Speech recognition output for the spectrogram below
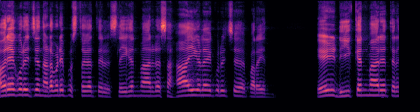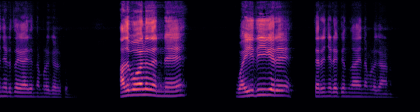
അവരെക്കുറിച്ച് നടപടി പുസ്തകത്തിൽ സ്ലീഹന്മാരുടെ സഹായികളെക്കുറിച്ച് പറയുന്നു. ഏഴ് ഡീക്കന്മാരെ തിരഞ്ഞെടുത്ത കാര്യം നമ്മൾ കേൾക്കുന്നു. അതുപോലെ തന്നെ വൈദികരെ തിരഞ്ഞെടുക്കുന്നതായി നമ്മൾ കാണുന്നു.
